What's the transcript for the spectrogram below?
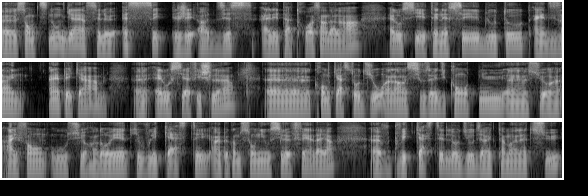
Euh, son petit nom de guerre, c'est le SCGA 10. Elle est à 300 dollars. Elle aussi est NFC, Bluetooth, un design impeccable. Euh, elle aussi affiche l'heure. Euh, Chromecast Audio, alors si vous avez du contenu euh, sur iPhone ou sur Android que vous voulez caster, un peu comme Sony aussi le fait hein, d'ailleurs, vous pouvez caster de l'audio directement là-dessus.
